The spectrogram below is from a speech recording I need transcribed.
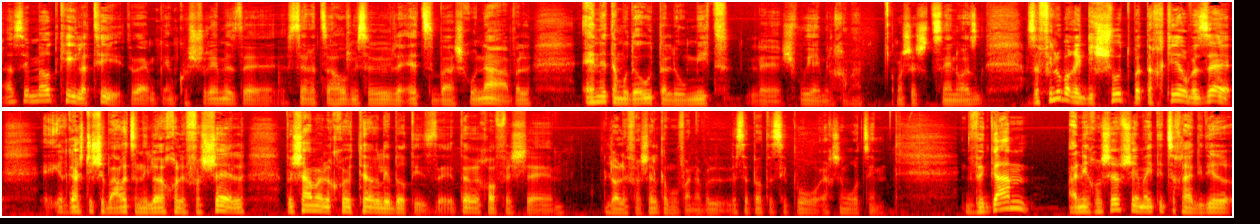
אז זה מאוד קהילתי, אתה יודע, הם, הם קושרים איזה סרט צהוב מסביב לעץ בשכונה, אבל אין את המודעות הלאומית לשבויי מלחמה. כמו שיש אצלנו אז, אז אפילו ברגישות בתחקיר וזה הרגשתי שבארץ אני לא יכול לפשל ושם הם לקחו יותר ליברטיז יותר חופש אה, לא לפשל כמובן אבל לספר את הסיפור איך שהם רוצים. וגם אני חושב שאם הייתי צריך להגדיר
